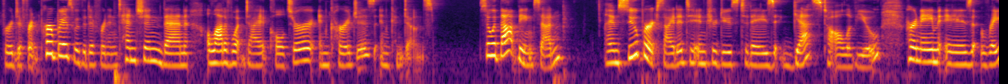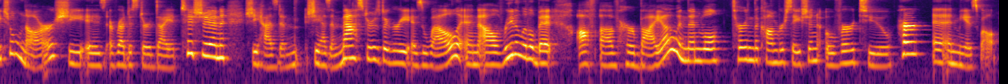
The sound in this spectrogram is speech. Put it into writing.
for a different purpose with a different intention than a lot of what diet culture encourages and condones. So, with that being said, I am super excited to introduce today's guest to all of you. Her name is Rachel Naar. She is a registered dietitian. She has a, she has a master's degree as well, and I'll read a little bit off of her bio and then we'll turn the conversation over to her and me as well.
